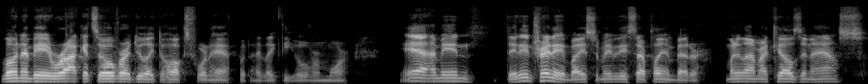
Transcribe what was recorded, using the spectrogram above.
Lone NBA Rockets over. I do like the Hawks four and a half, but I like the over more. Yeah, I mean they didn't trade anybody, so maybe they start playing better. Moneyline Markel's in the house.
